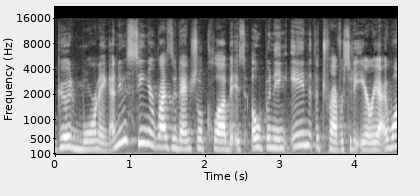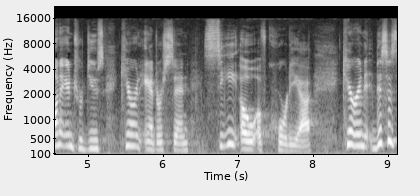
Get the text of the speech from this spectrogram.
Good morning. A new senior residential club is opening in the Traverse City area. I want to introduce Karen Anderson, CEO of Cordia. Karen, this is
